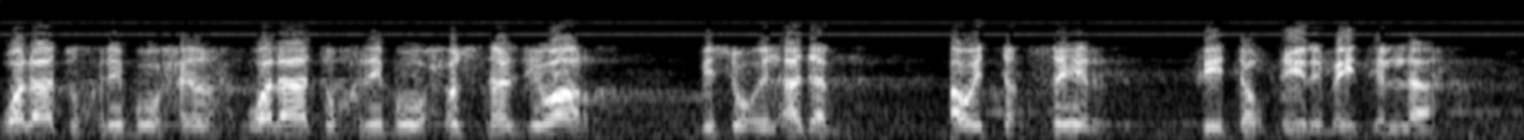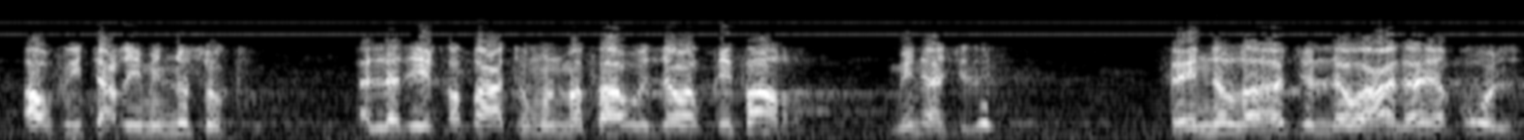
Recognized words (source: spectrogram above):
ولا تخربوا ولا تخربوا حسن الجوار بسوء الأدب أو التقصير في توقير بيت الله أو في تعظيم النسك الذي قطعتم المفاوز والقفار من أجله. فإن الله جل وعلا يقول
